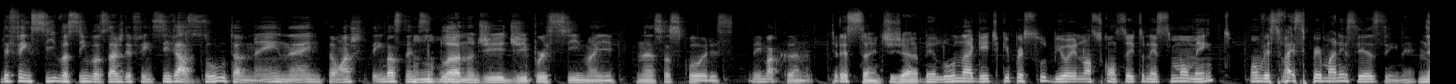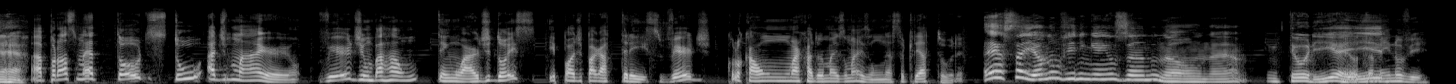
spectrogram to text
defensiva, assim, velocidade defensiva, azul também, né? Então acho que tem bastante esse Uhum. plano de, de ir por cima aí, nessas cores. Bem bacana. Interessante, já a Beluna Gatekeeper subiu aí no nosso conceito nesse momento. Vamos ver se vai se permanecer assim, né? É. A próxima é Toadstool Admire. Verde 1/1, tem um ar de 2 e pode pagar 3 verde, colocar um marcador mais um mais um nessa criatura. Essa aí eu não vi ninguém usando, não, né? Em teoria Eu aí, também não vi.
